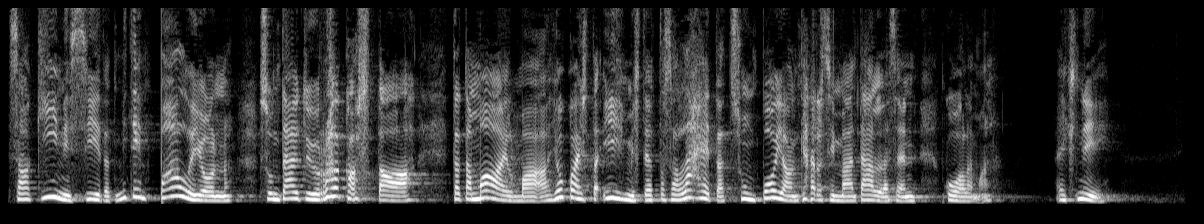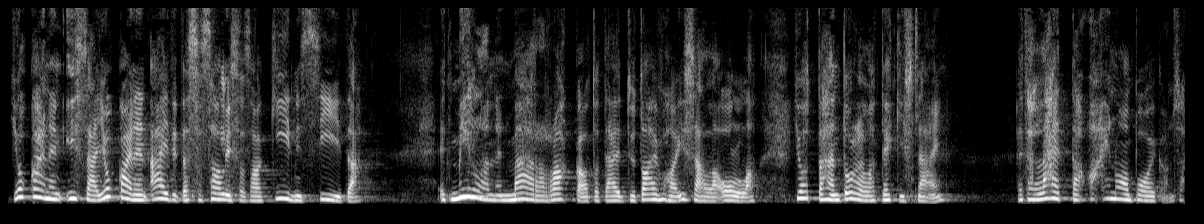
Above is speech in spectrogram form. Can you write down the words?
saa kiinni siitä, että miten paljon sun täytyy rakastaa tätä maailmaa, jokaista ihmistä, jotta sä lähetät sun pojan kärsimään tällaisen kuoleman. Eikö niin? Jokainen isä, jokainen äiti tässä salissa saa kiinni siitä, että millainen määrä rakkautta täytyy taivaan isällä olla, jotta hän todella tekisi näin. Että hän lähettää ainoan poikansa.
